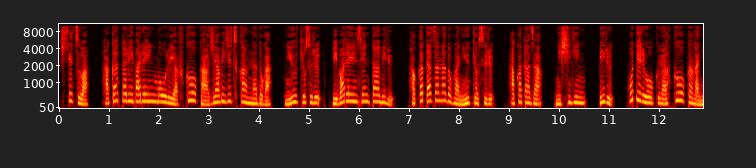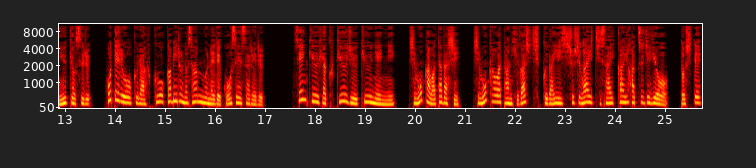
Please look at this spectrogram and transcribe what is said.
施設は博多リバレインモールや福岡アジア美術館などが入居するリバレインセンタービル、博多座などが入居する博多座、西銀、ビル、ホテル大倉福岡が入居するホテル大倉福岡ビルの3棟で構成される。1999年に下川正下川丹東地区第一種市街地再開発事業として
